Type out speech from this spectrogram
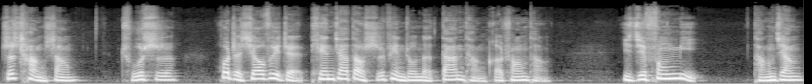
指厂商、厨师或者消费者添加到食品中的单糖和双糖，以及蜂蜜、糖浆、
